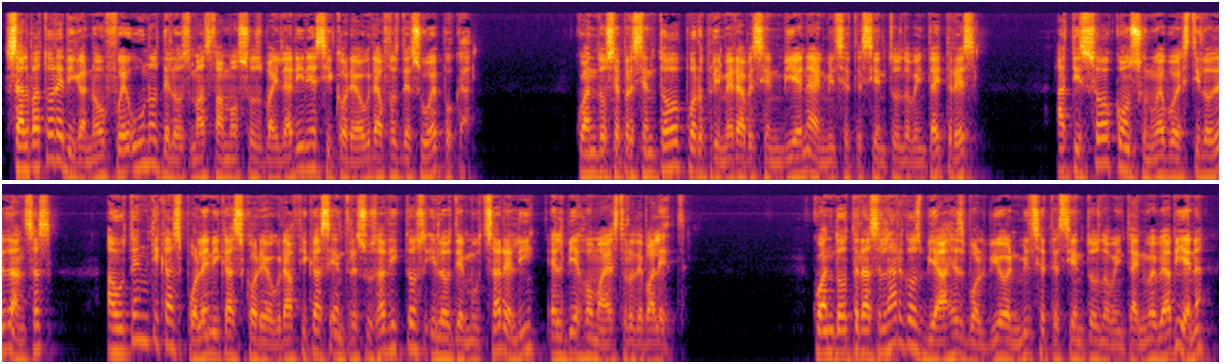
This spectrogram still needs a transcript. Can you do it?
Salvatore Vigano fue uno de los más famosos bailarines y coreógrafos de su época. Cuando se presentó por primera vez en Viena en 1793, atizó con su nuevo estilo de danzas auténticas polémicas coreográficas entre sus adictos y los de Muzzarelli, el viejo maestro de ballet. Cuando tras largos viajes volvió en 1799 a Viena,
